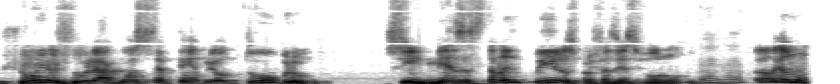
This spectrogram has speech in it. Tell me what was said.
junho, julho, agosto, setembro e outubro. Sim, meses tranquilos para fazer esse volume. Uhum. Então, eu não.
